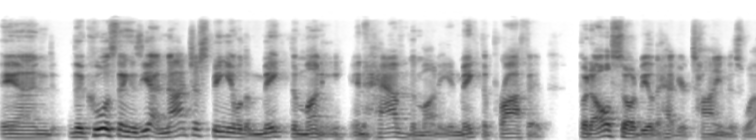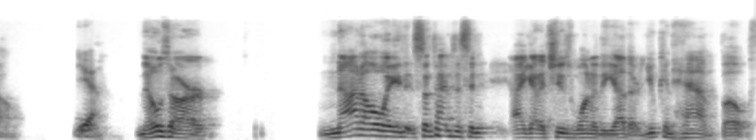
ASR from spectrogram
And the coolest thing is, yeah, not just being able to make the money and have the money and make the profit, but also to be able to have your time as well. Yeah. those are not always sometimes it's an i got to choose one or the other. You can have both.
